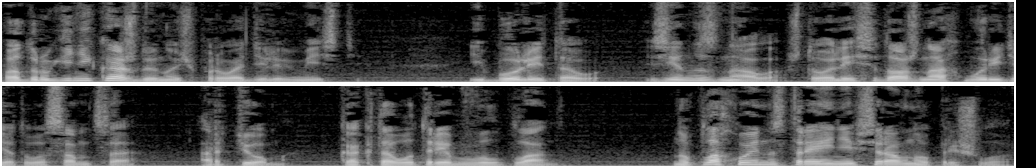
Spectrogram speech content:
Подруги не каждую ночь проводили вместе. И более того, Зина знала, что Олеся должна охмурить этого самца, Артема, как того требовал план. Но плохое настроение все равно пришло.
